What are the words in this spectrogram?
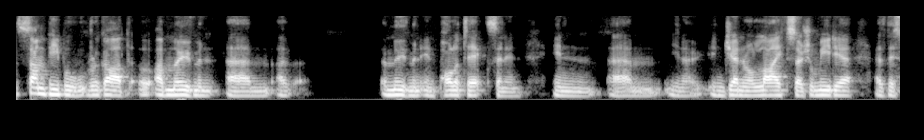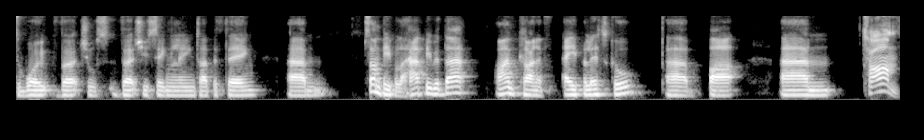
Some people regard a movement, um, a, a, movement in politics and in in um, you know in general life, social media, as this woke virtual virtue signaling type of thing. Um, some people are happy with that. I'm kind of apolitical, uh, but um, Tom.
